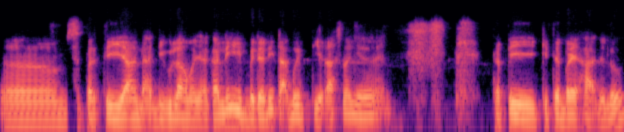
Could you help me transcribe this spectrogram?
Um, seperti yang dah diulang banyak kali, benda ni tak berhenti lah sebenarnya kan. Tapi kita berehat dulu.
